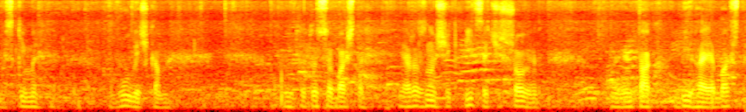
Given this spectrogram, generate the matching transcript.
вузькими вуличками. І тут ось, бачите, я розносчик піци чи що він. Він так бігає, бачите.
